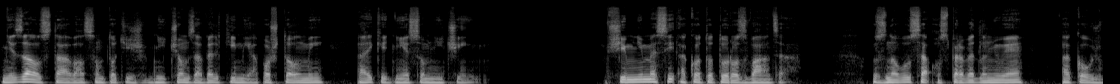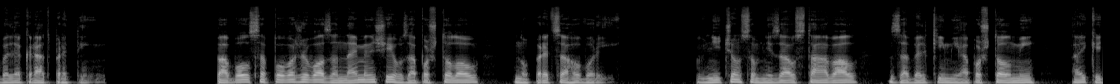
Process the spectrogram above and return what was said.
Nezaostával som totiž v ničom za veľkými apoštolmi, aj keď nie som ničím. Všimnime si, ako to tu rozvádza. Znovu sa ospravedlňuje, ako už veľakrát predtým. Pavol sa považoval za najmenšieho z apoštolov, no predsa hovorí. V ničom som nezaostával za veľkými apoštolmi, aj keď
